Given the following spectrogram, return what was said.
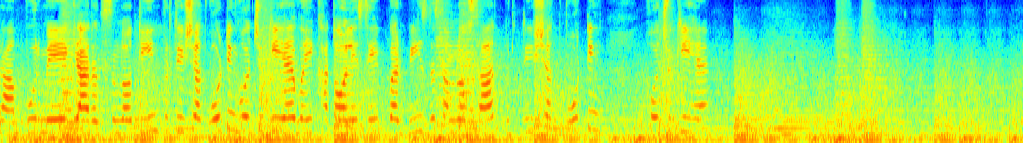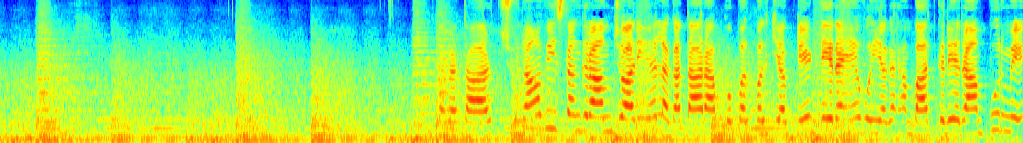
रामपुर में 11.3 प्रतिशत वोटिंग हो चुकी है। वहीं खतौली सीट पर 20.7 प्रतिशत वोटिंग हो चुकी है। लगातार चुनावी संग्राम जारी है, लगातार आपको पल पल की अपडेट दे रहे हैं। वहीं अगर हम बात करें रामपुर में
